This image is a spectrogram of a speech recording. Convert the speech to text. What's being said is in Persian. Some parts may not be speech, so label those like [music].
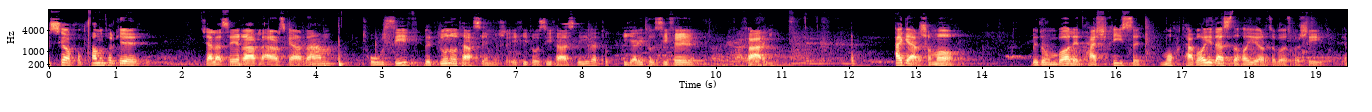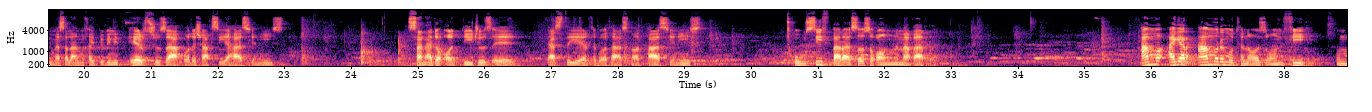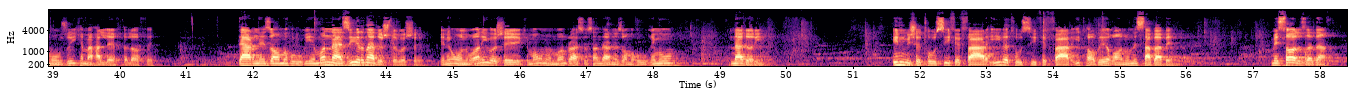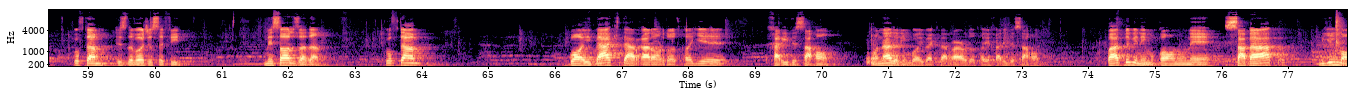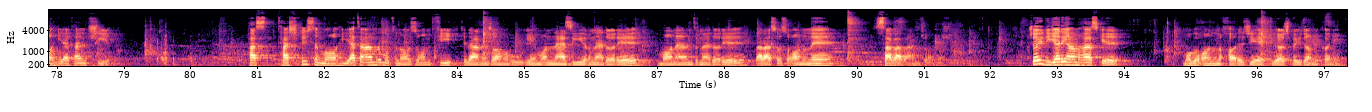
بسیار خوب. همونطور که جلسه قبل عرض کردم توصیف به دو نوع تقسیم میشه. یکی توصیف اصلی و دیگری توصیف فرعی. اگر شما به دنبال تشخیص محتوای دسته های ارتباط باشید یعنی مثلا می‌خواید ببینید ارث جز احوال شخصیه هست یا نیست سند عادی جزء دسته ارتباط اسناد هست یا نیست توصیف بر اساس قانون مقره. اما اگر امر متنازع فی اون موضوعی که محل اختلافه در نظام حقوقی ما نظیر نداشته باشه. یعنی عنوانی باشه که ما اون عنوان رو اساسا در نظام حقوقیمون نداریم. این میشه توصیف فرعی و توصیف فرعی تابع قانون سببه. مثال زدم. گفتم ازدواج سفید. مثال زدم. گفتم بایبک در قراردادهای خرید سهام. ما نداریم بایبک در قراردادهای خرید سهام. باید ببینیم قانون سبب میگه این ماهیتا چیه. پس تشخیص ماهیت امر متنازع فیه که در نظام حقوقی ما نظیر نداره مانند نداره بر اساس قانون سبب انجام میشه جای دیگری هم هست که ما به قانون خارجی احتیاج پیدا می‌کنیم.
